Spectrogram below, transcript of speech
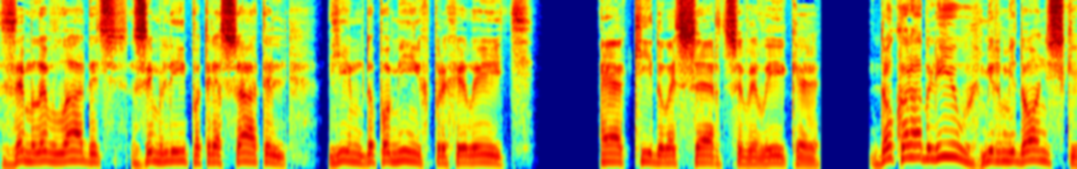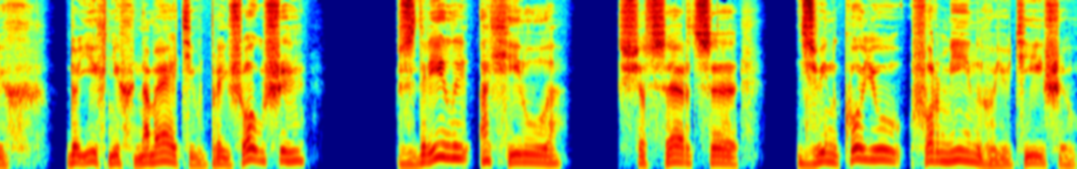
землевладець, землі потрясатель їм допоміг прихилить, Еакідове серце велике, до кораблів мірмідонських, до їхніх наметів прийшовши, вздріли Ахілла, що серце дзвінкою формінгою тішив,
